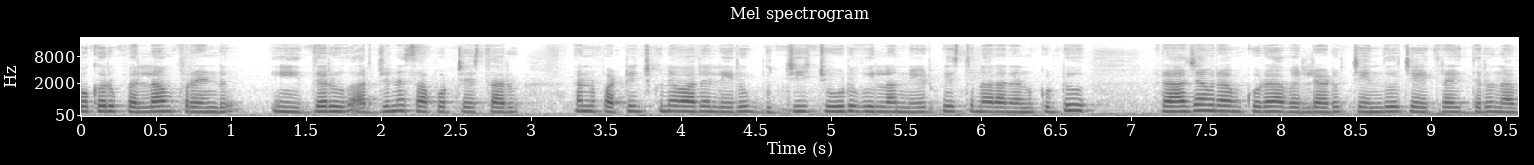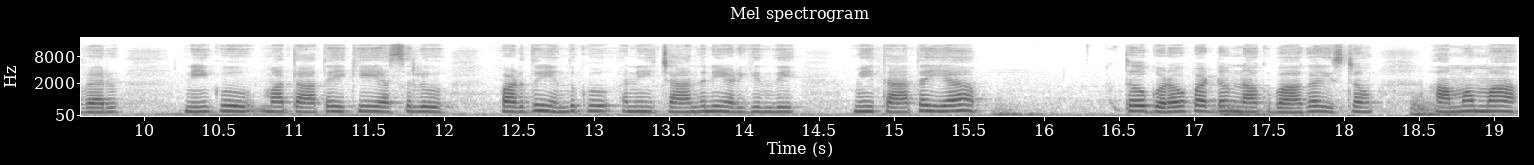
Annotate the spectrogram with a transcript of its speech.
ఒకరు పెళ్ళాం ఫ్రెండ్ ఈ ఇద్దరు అర్జునే సపోర్ట్ చేస్తారు. నన్ను పట్టించుకునే వాళ్ళే లేరు. బుజ్జి చూడు వీళ్ళని నేర్పిస్తున్నారని అనుకుంటూ రాజారాం కూడా వెళ్ళాడు. చందు చైత్ర ఇద్దరు నవ్వారు. నీకు మా తాతయ్యకి అసలు పడదు ఎందుకు? అని చాందిని అడిగింది. మీ తాతయ్యతో గొడవ పడడం నాకు బాగా ఇష్టం. అమ్మమ్మ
